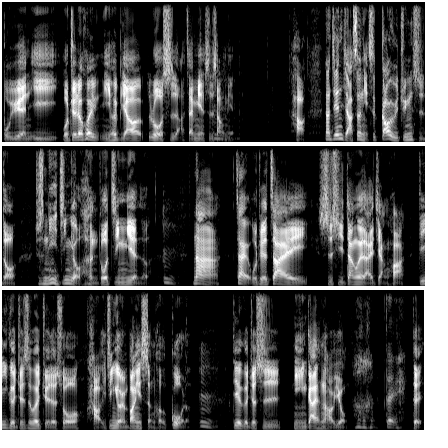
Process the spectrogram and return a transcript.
不愿意。我觉得会你会比较弱势啊，在面试上面。好，那今天假设你是高于均值的哦，就是你已经有很多经验了。嗯那在我觉得在实习单位来讲的话，第一个就是会觉得说，好，已经有人帮你审核过了。嗯第二个就是你应该很好用，对，对，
